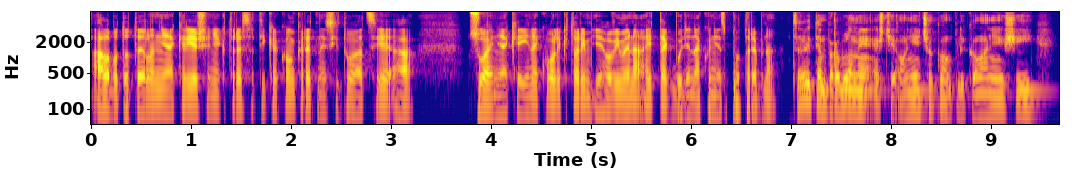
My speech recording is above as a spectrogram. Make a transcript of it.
alebo toto je len nejaké riešenie, ktoré sa týka konkrétnej situácie a sú aj nejaké iné, kvôli ktorým jeho výmena aj tak bude nakoniec potrebná. Celý ten problém je ešte o niečo komplikovanejší.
